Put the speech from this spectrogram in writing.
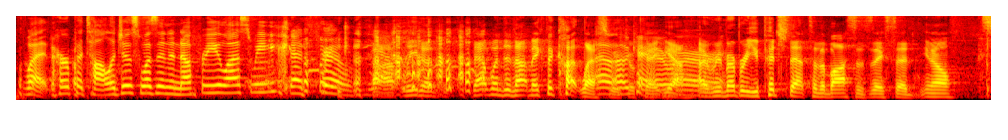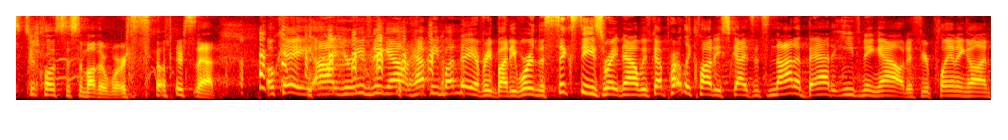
What, herpetologist wasn't enough for you last week? That's true. Yeah. Uh, Lita, that one did not make the cut last oh, week. Okay, okay? right, yeah. Right, I remember you pitched that to the bosses. They said, you know, it's too close to some other words. So there's that. Okay, uh, your evening out. Happy Monday, everybody. We're in the 60s right now. We've got partly cloudy skies. It's not a bad evening out if you're planning on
